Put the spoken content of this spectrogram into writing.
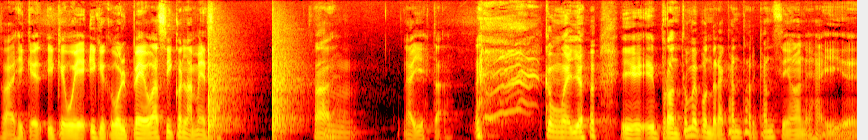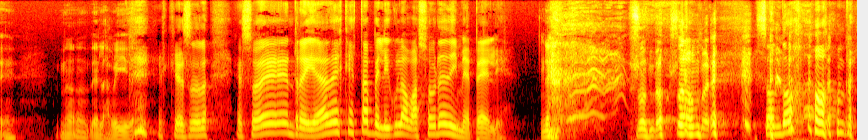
¿Sabes? Y que, y, que voy- y que golpeo así con la mesa. ¿Sabes? Mm. Ahí está. como yo. Y, y pronto me pondré a cantar canciones ahí de, ¿no? de la vida. Es que eso, eso es, en realidad es que esta película va sobre Dime Peli. Son dos hombres. Son dos hombres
